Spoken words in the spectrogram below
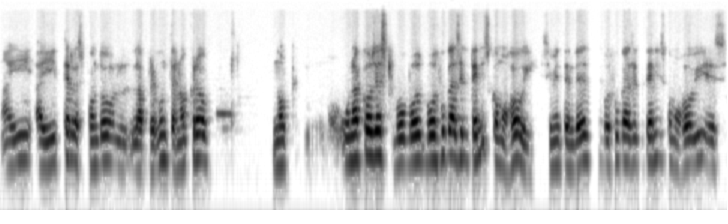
ahí, ahí te respondo la pregunta. No creo, no, una cosa es que vos, vos jugás el tenis como hobby, si me entendés, vos jugás el tenis como hobby, es,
